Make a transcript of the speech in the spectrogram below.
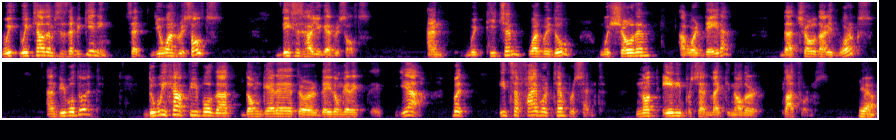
We, we tell them since the beginning, said, you want results? This is how you get results. And we teach them what we do. We show them our data that show that it works and people do it. Do we have people that don't get it or they don't get it? Yeah, but it's a five or 10%, not 80% like in other platforms. Yeah.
